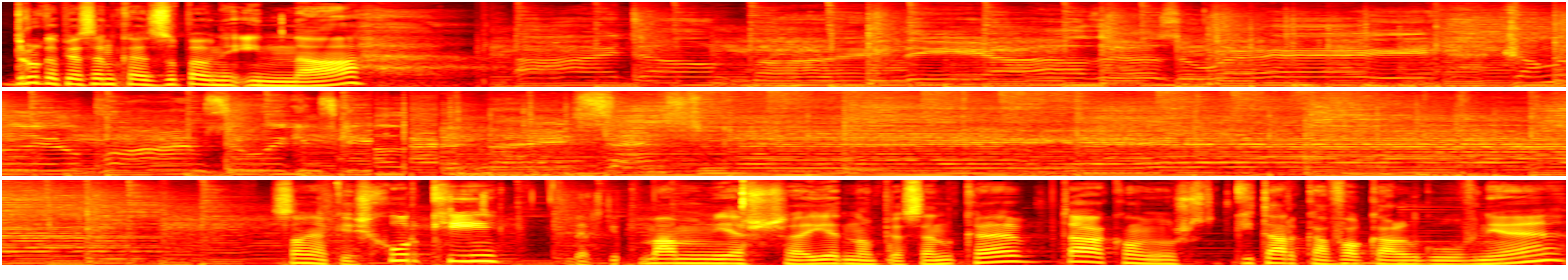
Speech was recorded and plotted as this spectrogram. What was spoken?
Druga piosenka jest zupełnie inna. Są jakieś chórki. Mam jeszcze jedną piosenkę, taką już gitarka, wokal głównie.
